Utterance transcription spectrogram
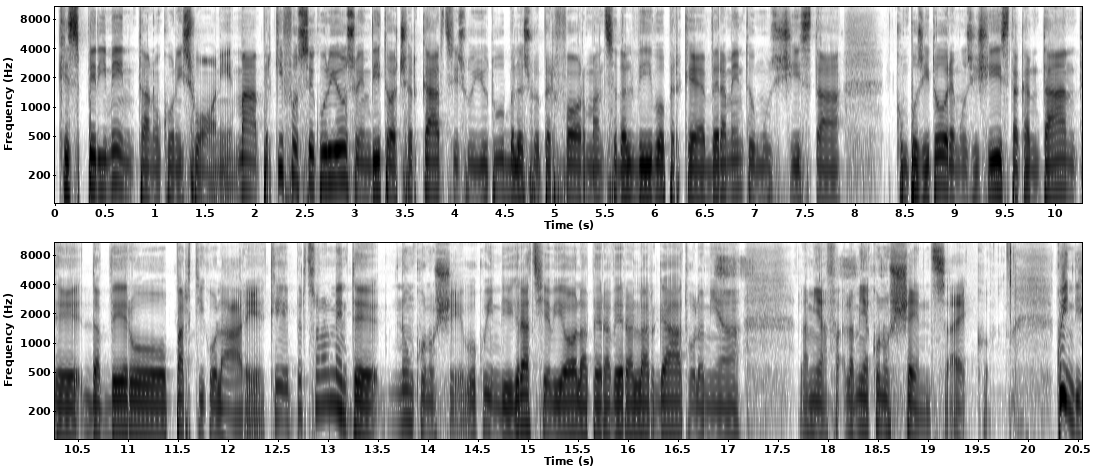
che sperimentano con i suoni, ma per chi fosse curioso invito a cercarsi su YouTube le sue performance dal vivo perché è veramente un musicista compositore, musicista, cantante davvero particolare che personalmente non conoscevo, quindi grazie Viola per aver allargato la mia, la mia, la mia conoscenza. Ecco. Quindi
